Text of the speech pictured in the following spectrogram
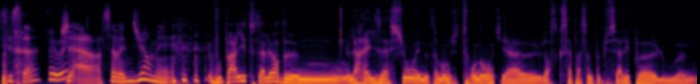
C'est ça. Ouais. Alors, ça va être dur, mais. Vous parliez tout à l'heure de hum, la réalisation et notamment du tournant qu'il y a euh, lorsque ça passe un peu plus à l'épaule ou, euh,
